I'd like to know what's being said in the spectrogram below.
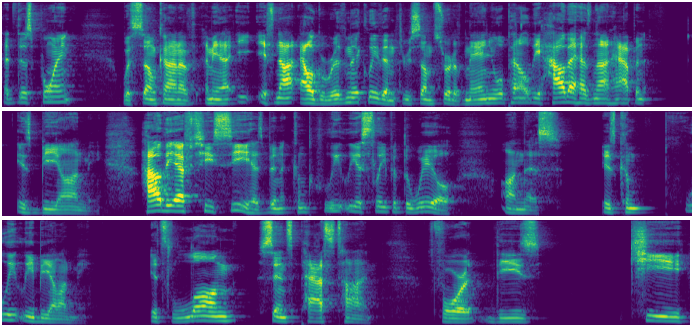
at this point with some kind of, I mean, if not algorithmically, then through some sort of manual penalty. How that has not happened is beyond me. How the FTC has been completely asleep at the wheel on this is completely beyond me. It's long since past time for these key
